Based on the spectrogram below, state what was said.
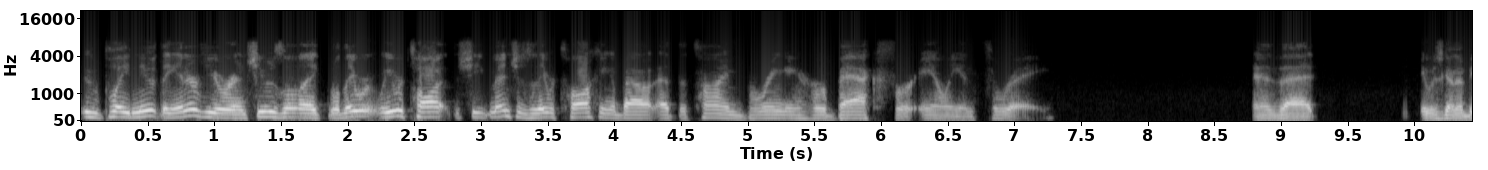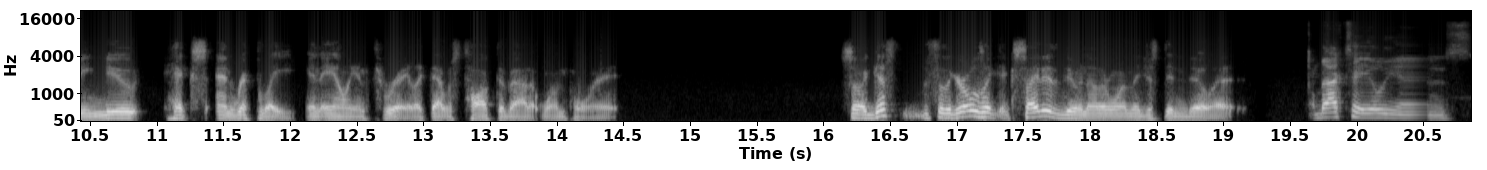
who played Newt, they interview her, and she was like, "Well, they were we were taught." She mentions they were talking about at the time bringing her back for Alien 3, and that it was going to be Newt, Hicks, and Ripley in Alien 3. Like that was talked about at one point. So I guess so. The girl was like excited to do another one. They just didn't do it. Back to Aliens.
